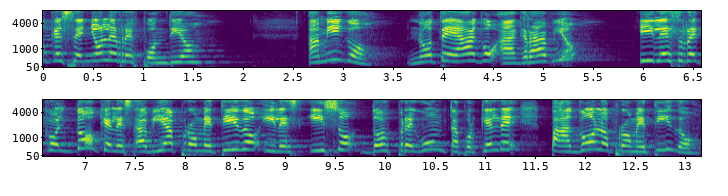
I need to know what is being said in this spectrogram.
lo que el Señor le respondió. Amigo, no te hago agravio y les recordó que les había prometido y les hizo dos preguntas, porque él le pagó lo prometido.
